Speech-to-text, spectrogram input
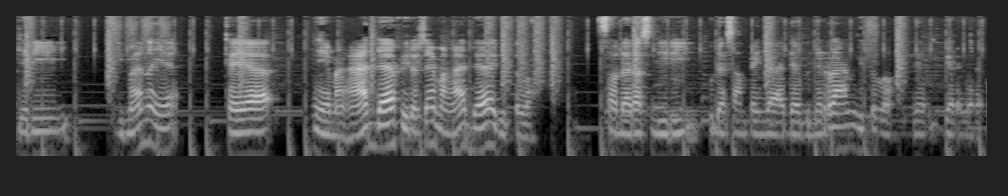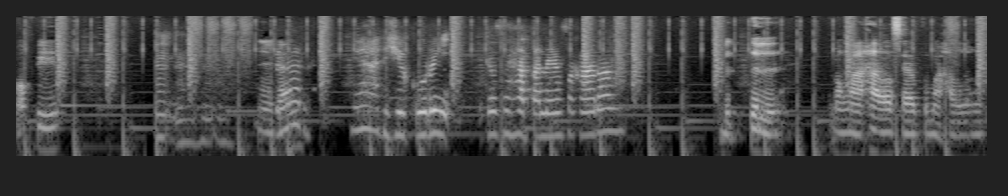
Jadi gimana ya? Kayak ya emang ada virusnya emang ada gitu loh. Saudara sendiri udah sampai nggak ada beneran gitu loh dari gara-gara covid. Mm-mm. ya kan? Benar. ya disyukuri kesehatan yang sekarang. Betul. Emang mahal sehat tuh mahal banget.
